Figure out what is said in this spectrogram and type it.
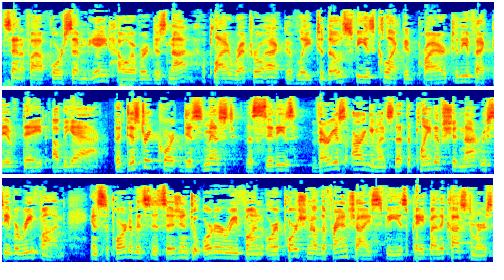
Senate File 478, however, does not apply retroactively to those fees collected prior to the effective date of the Act. The district court dismissed the city's various arguments that the plaintiff should not receive a refund. In support of its decision to order a refund or a portion of the franchise fees paid by the customers,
